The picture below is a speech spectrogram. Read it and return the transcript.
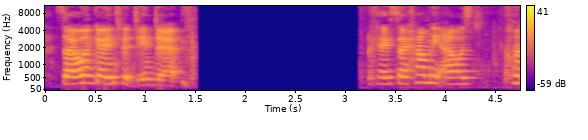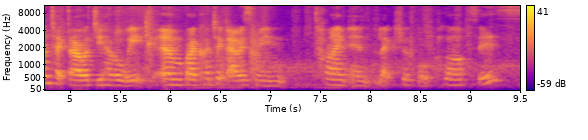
so I won't go into it in depth. Okay, so how many hours, contact hours, do you have a week? Um, by contact hours, I mean time in lectures or classes.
